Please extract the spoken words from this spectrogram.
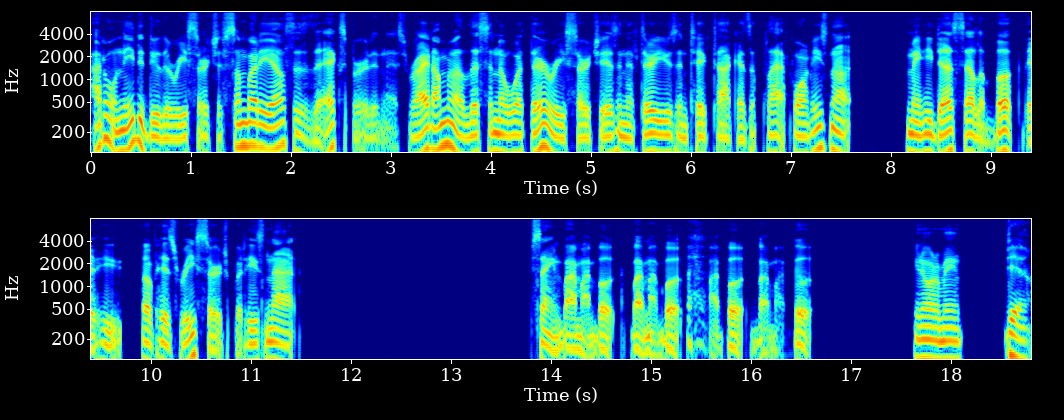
I don't need to do the research if somebody else is the expert in this, right? I'm gonna listen to what their research is, and if they're using TikTok as a platform, he's not. I mean, he does sell a book that he of his research, but he's not saying buy my book, buy my book, my book, buy my book. You know what I mean? Yeah,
